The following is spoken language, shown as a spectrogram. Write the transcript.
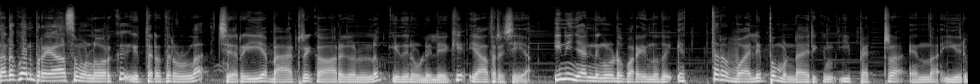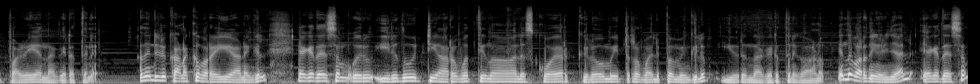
നടക്കുവാൻ പ്രയാസമുള്ളവർക്ക് ഇത്തരത്തിലുള്ള ചെറിയ ബാറ്ററി കാറുകളിലും ഇതിനുള്ളിലേക്ക് യാത്ര ചെയ്യാം. ഇനി ഞാൻ നിങ്ങളോട് പറയുന്നത് എത്ര വലിപ്പമുണ്ടായിരിക്കും ഈ പെട്ര എന്ന ഈ ഒരു പഴയ നഗരത്തിന്? അതിന്റെ ഒരു കണക്ക് പറയുകയാണെങ്കിൽ ഏകദേശം ഒരു ഇരുന്നൂറ്റി അറുപത്തിനാല് സ്ക്വയർ കിലോമീറ്റർ വലിപ്പമെങ്കിലും ഈ ഒരു നഗരത്തിന് കാണും. എന്ന് പറഞ്ഞു കഴിഞ്ഞാൽ ഏകദേശം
